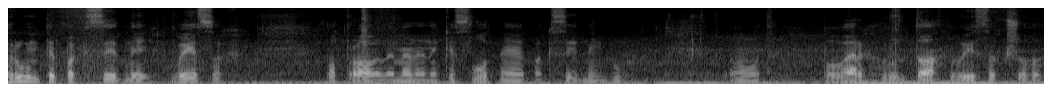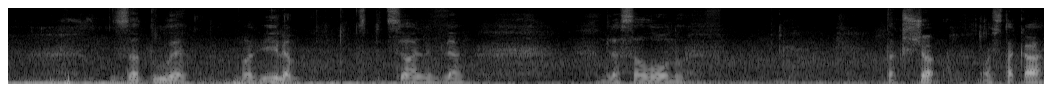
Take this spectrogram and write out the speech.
Ґрунт епоксидний висох. Поправили мене не кислотний, а епоксидний був. От. Поверх ґрунта висохшого задули мавілем спеціальним для, для салону. Так що ось така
